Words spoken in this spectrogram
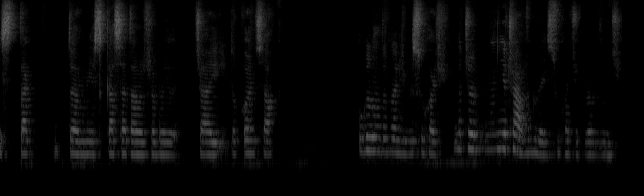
jest tak, tam jest kaseta, żeby trzeba do końca oglądać i wysłuchać. Znaczy, no nie trzeba w ogóle jej słuchać i oglądać.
